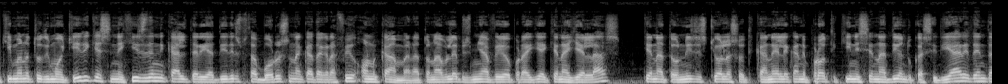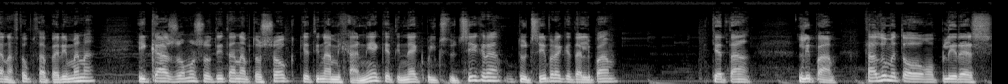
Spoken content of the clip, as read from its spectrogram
κείμενο του Δημοκίδη και συνεχίζει δεν είναι η καλύτερη αντίδραση που θα μπορούσε να καταγραφεί on camera. Το να βλέπεις μια βιοπραγία και να γελάς και να τονίζεις κιόλας ότι η Κανέλη έκανε πρώτη κίνηση εναντίον του Κασιδιάρη δεν ήταν αυτό που θα περίμενα. Εικάζω όμως ότι ήταν από το σοκ και την αμηχανία και την έκπληξη του Τσίπρα, του Τσίπρα κτλ. Και τα λοιπά. Θα δούμε το πλήρες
